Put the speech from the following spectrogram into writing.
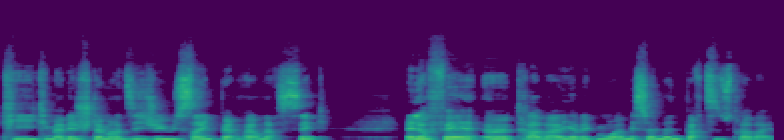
qui, qui m'avait justement dit j'ai eu cinq pervers narcissiques. Elle a fait un travail avec moi, mais seulement une partie du travail.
